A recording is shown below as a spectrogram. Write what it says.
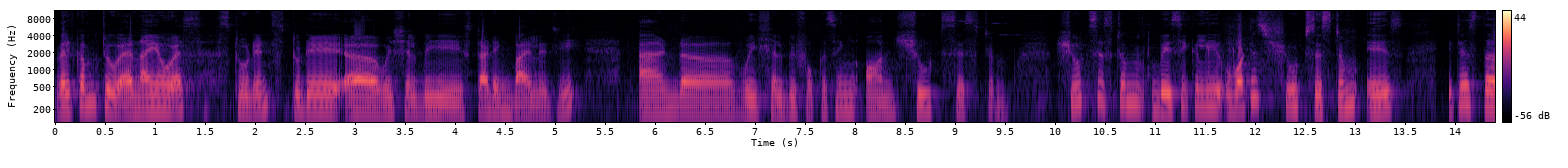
Welcome to NIOS students. Today uh, we shall be studying biology and uh, we shall be focusing on shoot system. Shoot system basically what is shoot system is it is the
